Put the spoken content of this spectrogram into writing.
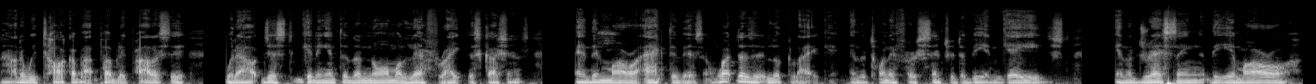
How do we talk about public policy without just getting into the normal left right discussions? And then moral activism. What does it look like in the 21st century to be engaged in addressing the immoral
